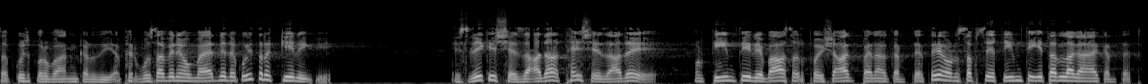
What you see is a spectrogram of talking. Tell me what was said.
सब कुछ कुर्बान कर दिया। फिर मुसा बिन उमैर ने तो कोई तरक्की नहीं की। इसलिए कि शहजादा थे, शहजादे और कीमती लिबास और पोशाक पहना करते थे और सबसे कीमती इतर लगाया करते थे।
